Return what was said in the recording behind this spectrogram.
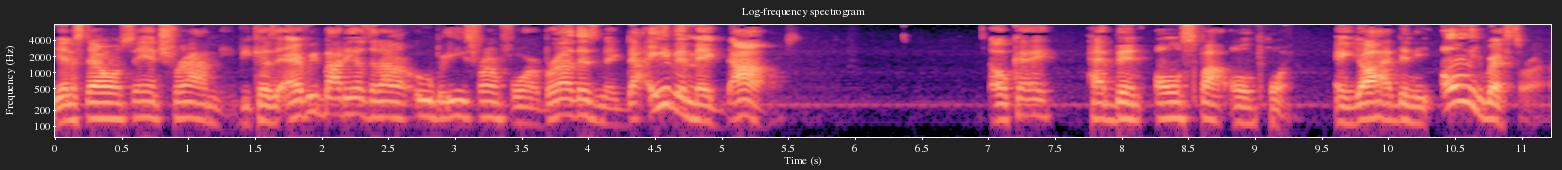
You understand what I'm saying? Try me. Because everybody else that I don't Uber Eats from for brothers, McDonald's, even McDonald's, okay, have been on spot, on point. And y'all have been the only restaurant,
